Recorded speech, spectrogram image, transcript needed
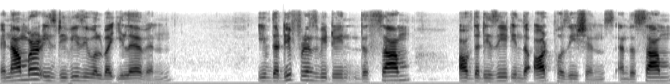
A number is divisible by 11 if the difference between the sum of the digit in the odd positions and the sum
